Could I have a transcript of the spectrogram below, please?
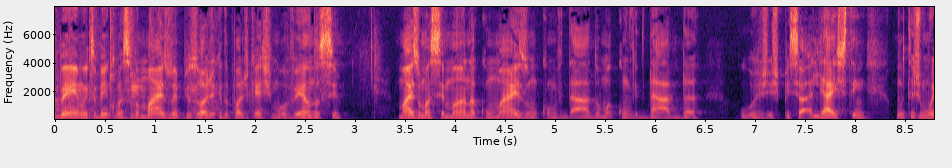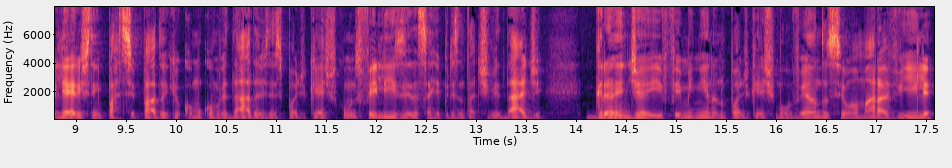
Muito bem, muito bem. Começando mais um episódio aqui do podcast Movendo-se. Mais uma semana com mais um convidado, uma convidada hoje especial. Aliás, tem muitas mulheres têm participado aqui como convidadas nesse podcast. Fico muito feliz aí dessa representatividade grande aí feminina no podcast Movendo-se, uma maravilha.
